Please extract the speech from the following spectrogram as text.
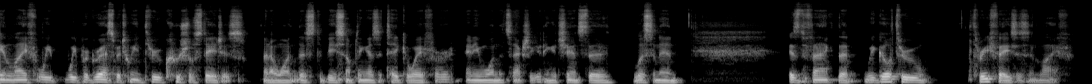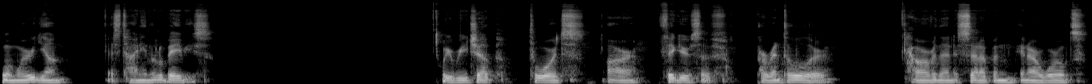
in life, we, we progress between three crucial stages. And I want this to be something as a takeaway for anyone that's actually getting a chance to listen in is the fact that we go through three phases in life when we're young, as tiny little babies. We reach up towards our figures of parental or however that is set up in, in our worlds.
